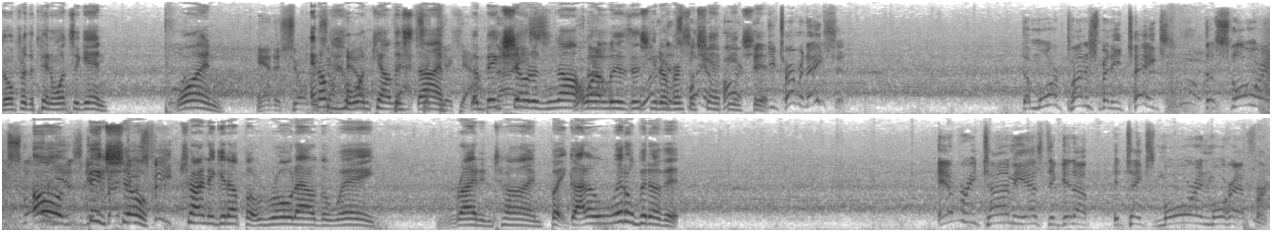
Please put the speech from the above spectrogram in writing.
Going for the pin once again. One. And the And up only one count this That's time. The Big Show does not want to lose this what Universal display of and Championship. Determination. The more punishment he takes, the slower and slower Oh, he is getting Big back Show to his feet. trying to get up but rolled out of the way right in time. But got a little bit of it. Every time he has to get up, it takes more and more effort.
